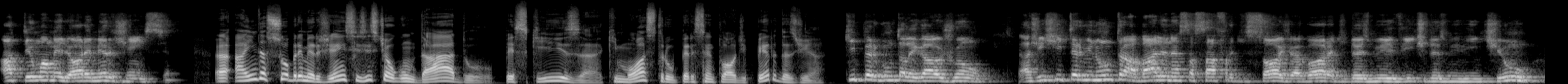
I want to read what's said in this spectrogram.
a ter uma melhor emergência. Uh, ainda sobre emergência, existe algum dado, pesquisa, que mostra o percentual de perdas, Jean? Que pergunta legal, João. A gente terminou um trabalho nessa safra de soja agora, de 2020 e 2021,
